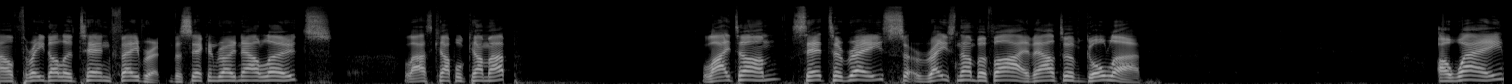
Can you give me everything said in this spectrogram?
Our $3.10 favourite. The second row now loads. Last couple come up. Light on, set to race. Race number five out of Gawler. Away,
